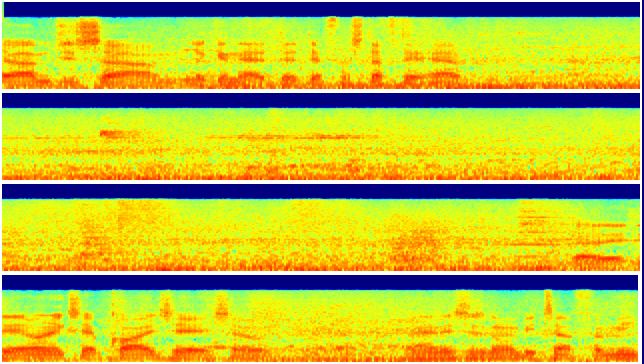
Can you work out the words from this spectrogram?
Yeah, I'm just um, looking at the different stuff they have. Uh, they, they don't accept cards here, so man, this is gonna be tough for me.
